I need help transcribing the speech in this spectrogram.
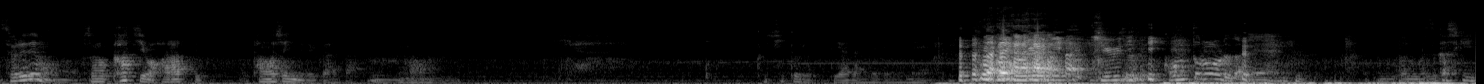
それでもその価値を払って楽しんでるからさ。うん。まあ。年取るって嫌だねでもね。急に。コントロールがね本当に難しい。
